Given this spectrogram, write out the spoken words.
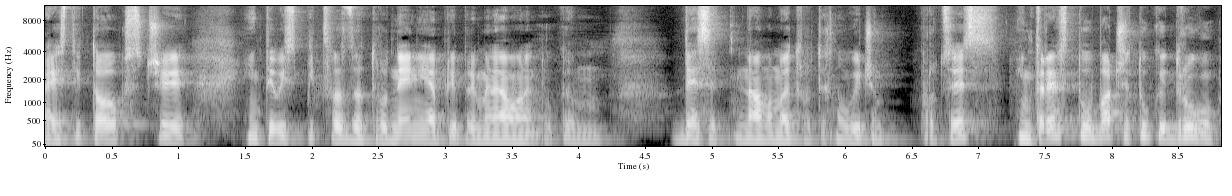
IST Talks, че Intel изпитва затруднения при преминаването към 10 нанометров технологичен процес. Интересното обаче тук е друго.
